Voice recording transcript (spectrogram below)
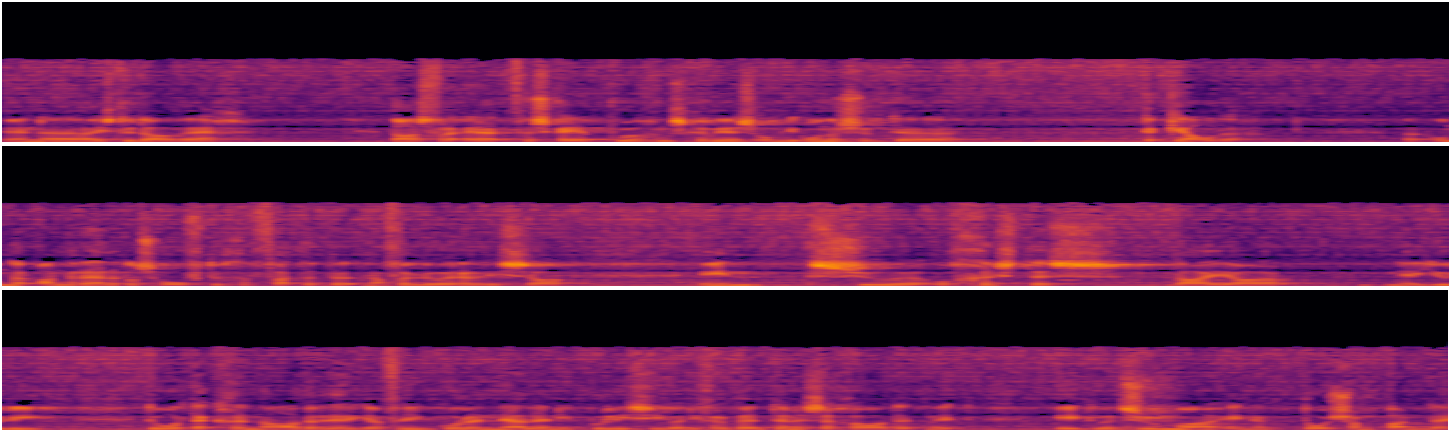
En uh hy's toe daar weg. Daar's verskeie pogings gewees om die ondersoek te te kelder. Uh, onder andere hulle het ons hof toe gevat wat dan verloor hulle die saak. En so Augustus daai jaar nee Julie toe word ek genader deur een van die kolonelle in die polisie wat die verbintenisse gehad het met Edward Zuma en Tosha Mpande.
